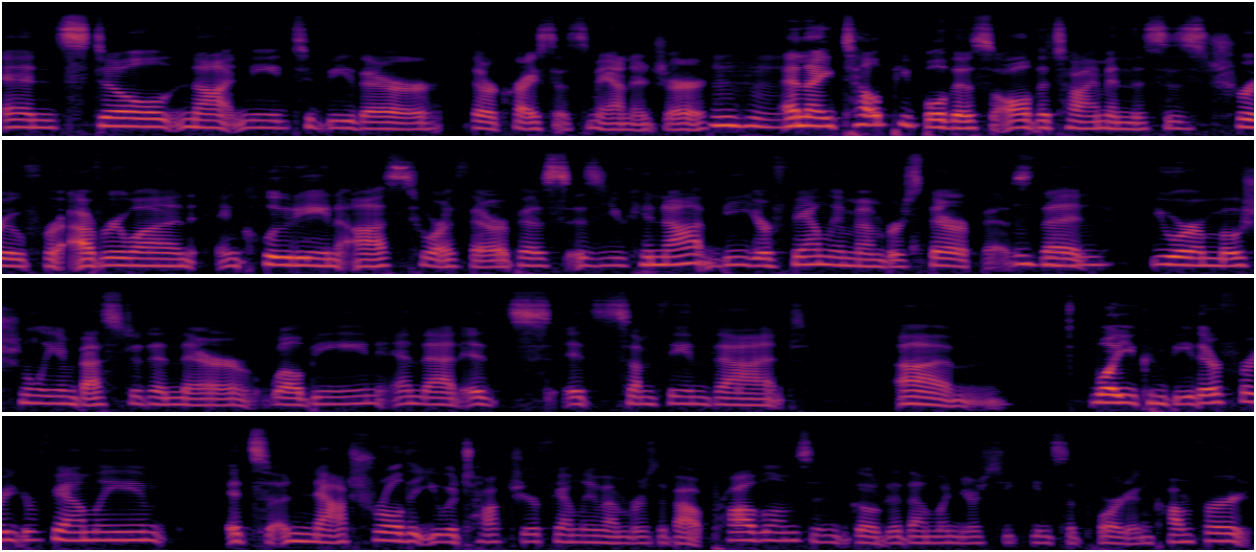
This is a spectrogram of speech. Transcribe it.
and still not need to be their their crisis manager. Mm-hmm. And I tell people this all the time and this is true for everyone including us who are therapists is you cannot be your family member's therapist. Mm-hmm. That you are emotionally invested in their well-being and that it's it's something that um well you can be there for your family it's natural that you would talk to your family members about problems and go to them when you're seeking support and comfort.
